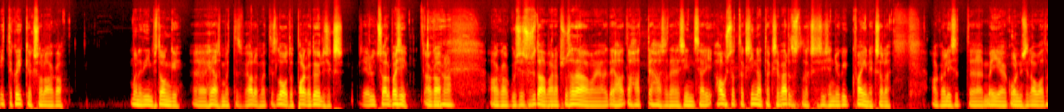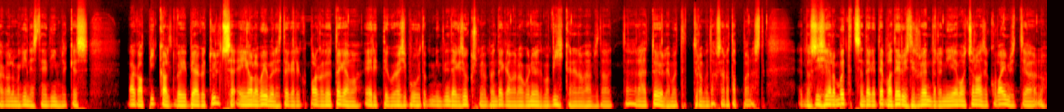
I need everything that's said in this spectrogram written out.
mitte kõik, eks ole, aga mõned inimesed ongi heas mõttes või halvas mõttes loodud palgatööliseks, see ei ole üldse halb asi, aga aga kui see su süda paneb su sädama ja teha, tahad teha seda ja sind seal austatakse, hinnatakse, väärtustatakse, siis on ju kõik fine, eks ole. aga lihtsalt meie kolm siin laua taga oleme kindlasti need inimesed, kes väga pikalt või peaaegu et üldse ei ole võimelised tegelikult palgatööd tegema, eriti kui asi puudutab midagi niisugust, mida ma pean tegema nagu niimoodi, ma vihkan enam-vähem seda, et äh, lähed tööle ja mõtled, et türa, ma tahaks ära tappa ennast. Et noh, siis ei ole mõtet, see on tegelikult ebatervislik sulle endale nii emotsionaalselt kui vaimselt ja noh,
